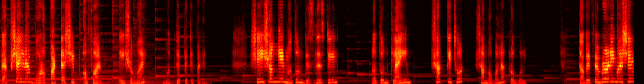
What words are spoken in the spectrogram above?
ব্যবসায়ীরা বড় পার্টনারশিপ অফার এই সময়ের মধ্যে পেতে পারেন। সেই সঙ্গে নতুন বিজনেস ডিল নতুন ক্লায়েন্ট সবকিছুর সম্ভাবনা প্রবল। তবে ফেব্রুয়ারি মাসে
